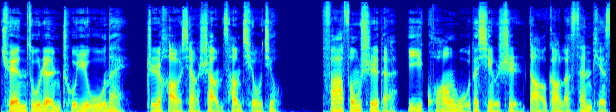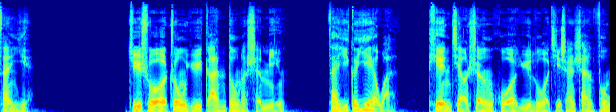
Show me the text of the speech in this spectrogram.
全族人出于无奈，只好向上苍求救，发疯似的以狂舞的形式祷告了三天三夜。据说，终于感动了神明，在一个夜晚，天降神火于落基山山峰，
